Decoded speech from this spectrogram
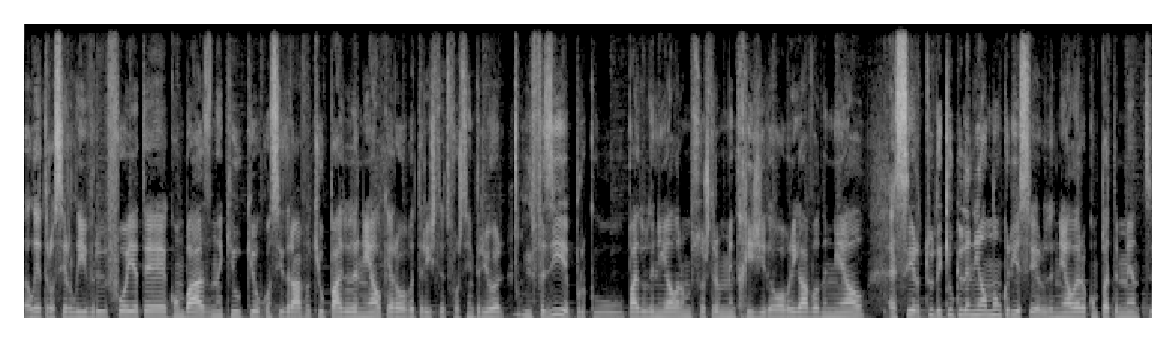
A letra ao Ser Livre foi até com base naquilo que eu considerava que o pai do Daniel, que era o baterista de Força Interior, lhe fazia, porque o pai do Daniel era uma pessoa extremamente rígida, obrigava o Daniel a ser tudo aquilo que o Daniel não queria ser. O Daniel era completamente,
